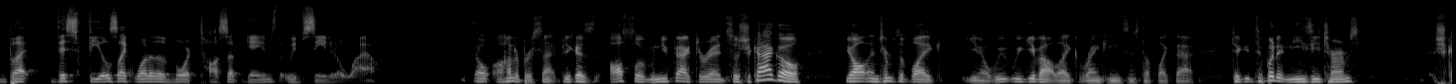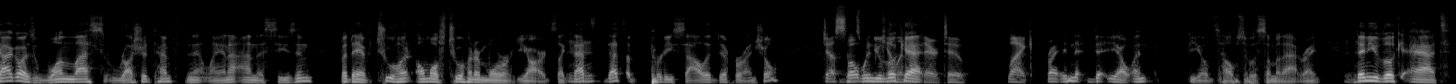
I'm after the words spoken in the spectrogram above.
but this feels like one of the more toss-up games that we've seen in a while. Oh, 100%. Because also, when you factor in, so Chicago, y'all, in terms of like, you know, we, we give out like rankings and stuff like that. To, to put it in easy terms, Chicago has one less rush attempt than Atlanta on the season, but they have 200, almost 200 more yards. Like Mhm. that's that's a pretty solid differential, Justin's when been you look at- there too. Like, right? And th- th- you know, and Fields helps with some of that, right? Mhm. Then you look at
